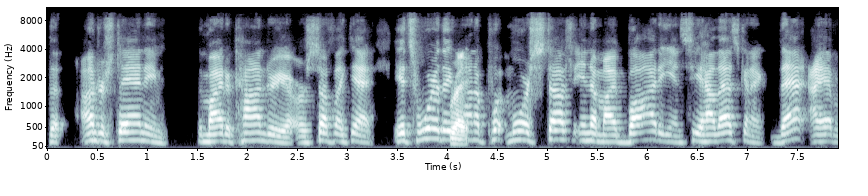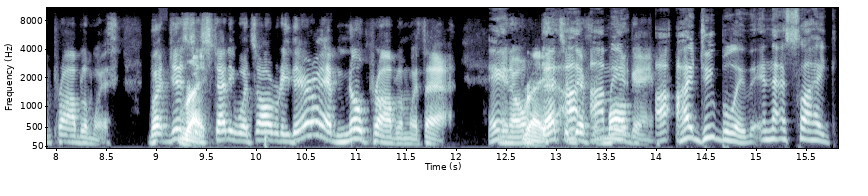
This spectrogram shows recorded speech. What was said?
the understanding the mitochondria or stuff like that. It's where they right. want to put more stuff into my body and see how that's going to, that I have a problem with. But just right. to study what's already there, I have no problem with that. And, you know, right. that's a different I, I ball mean, game. I, I, do believe it. And that's like,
